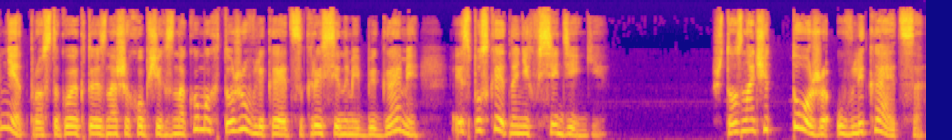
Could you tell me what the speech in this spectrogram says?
Нет, просто кое-кто из наших общих знакомых тоже увлекается крысиными бегами и спускает на них все деньги. Что значит «тоже увлекается»?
